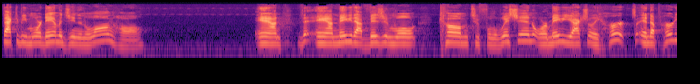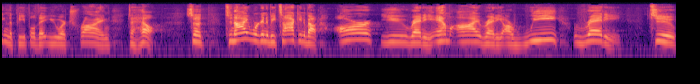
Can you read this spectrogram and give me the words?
that can be more damaging in the long haul. And, the, and maybe that vision won't come to fruition, or maybe you actually hurt, end up hurting the people that you are trying to help. So tonight we're going to be talking about are you ready? Am I ready? Are we ready to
